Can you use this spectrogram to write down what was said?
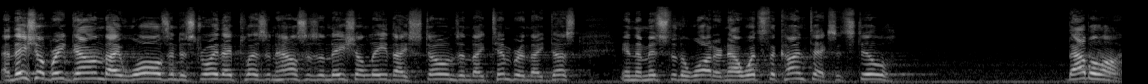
And they shall break down thy walls and destroy thy pleasant houses, and they shall lay thy stones and thy timber and thy dust in the midst of the water. Now, what's the context? It's still Babylon.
